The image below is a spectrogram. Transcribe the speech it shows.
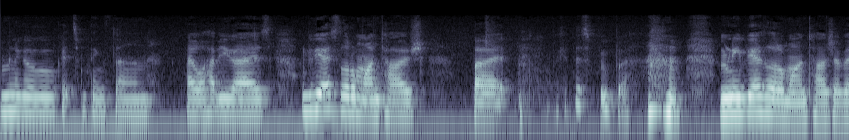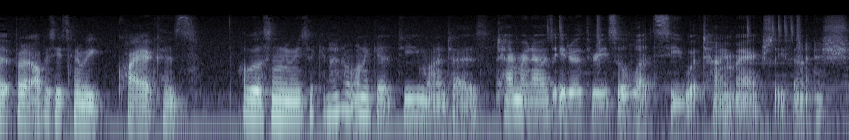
I'm gonna go get some things done. I will have you guys, I'll give you guys a little montage, but this fupa. I'm gonna give you guys a little montage of it, but obviously it's gonna be quiet because I'll be listening to music and I don't want to get demonetized. Time right now is 8.03, so let's see what time I actually finish.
